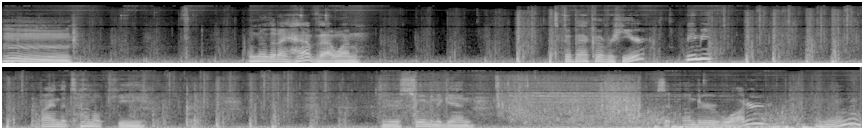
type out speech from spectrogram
Hmm. I don't know that I have that one. Let's go back over here, maybe? Find the tunnel key. We're swimming again. Is it underwater? No.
